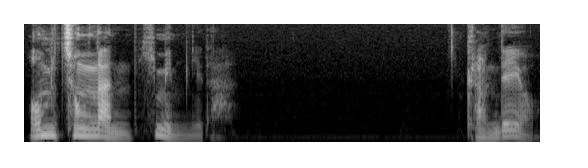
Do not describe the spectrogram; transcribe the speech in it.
엄청난 힘입니다. 그런데요,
